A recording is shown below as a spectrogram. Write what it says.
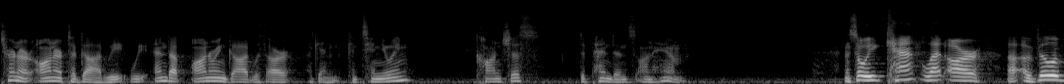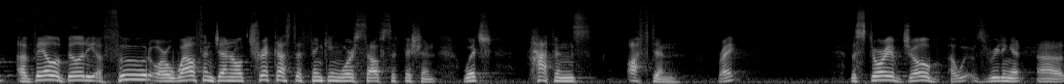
turn our honor to God. We, we end up honoring God with our, again, continuing, conscious dependence on Him. And so we can't let our uh, avail- availability of food or wealth in general trick us to thinking we're self sufficient, which happens often, right? The story of Job, uh, I was reading it, uh,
